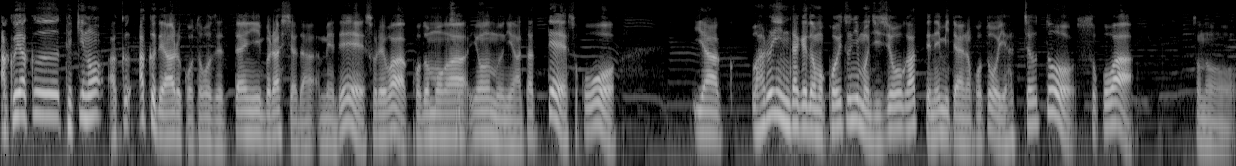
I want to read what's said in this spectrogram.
悪役、敵の悪、悪であることを絶対にぶらしちゃダメで、それは子供が読むにあたって、そこを、いや、悪いんだけども、こいつにも事情があってね、みたいなことをやっちゃうと、そこは、その、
